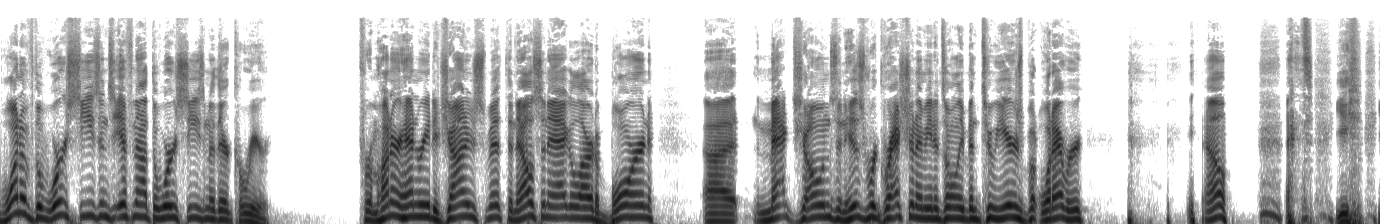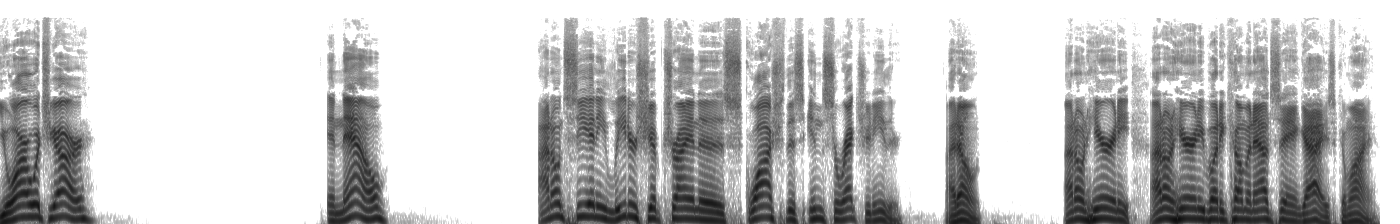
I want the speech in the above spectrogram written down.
one of the worst seasons if not the worst season of their career. From Hunter Henry to Jonnu Smith to Nelson Agholor to Bourne, uh, Mac Jones and his regression. I mean, it's only been 2 years, but whatever. you know, you, you are what you are. And now, I don't see any leadership trying to squash this insurrection either. I don't. I don't hear any. I don't hear anybody coming out saying, "Guys, come on."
